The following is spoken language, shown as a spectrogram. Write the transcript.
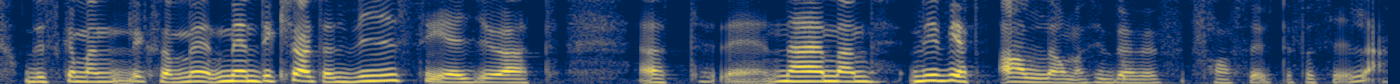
Och det ska man liksom, men det är klart att vi ser ju att, att eh, när man, vi vet alla om att vi behöver fasa ut det fossila.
